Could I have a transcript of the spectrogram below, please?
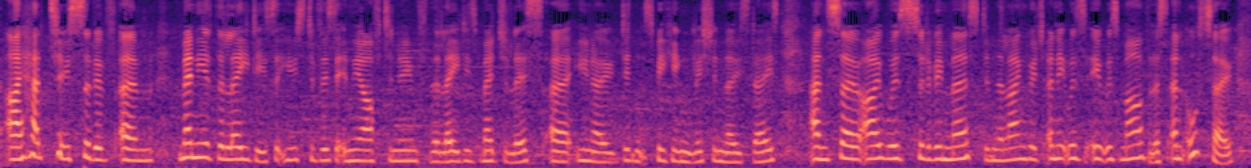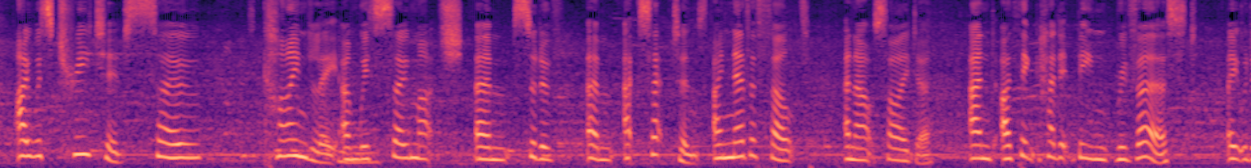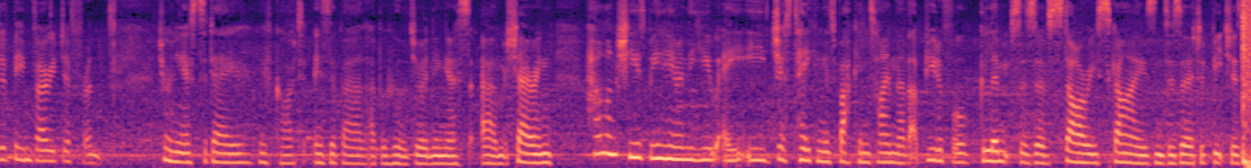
I had to sort of, um, many of the ladies that used to visit in the afternoon for the ladies' majlis, uh, you know, didn't speak English in those days. And so I was sort of immersed in the language and it was, it was marvellous. And also, I was treated so kindly mm. and with so much um, sort of um, acceptance. I never felt an outsider. And I think, had it been reversed, it would have been very different. Joining us today, we've got Isabel Abulhoul joining us, um, sharing how long she's been here in the UAE, just taking us back in time there, that beautiful glimpses of starry skies and deserted beaches.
